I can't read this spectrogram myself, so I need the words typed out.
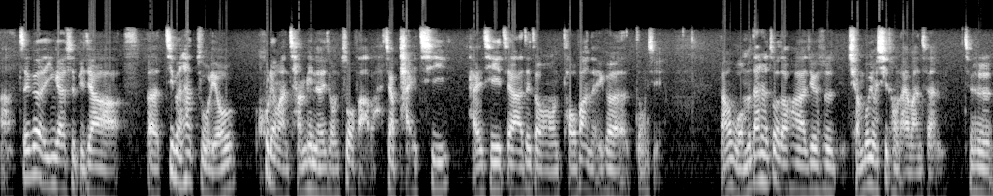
啊，这个应该是比较呃，基本上主流互联网产品的一种做法吧，叫排期、排期加这种投放的一个东西。然后我们当时做的话，就是全部用系统来完成，就是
